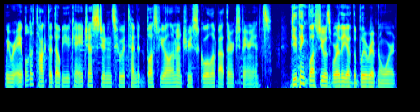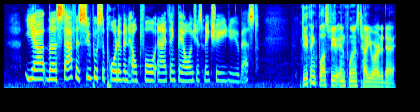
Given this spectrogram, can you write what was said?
We were able to talk to WKHS students who attended Bluffsview Elementary School about their experience. Do you think Bluffsview is worthy of the Blue Ribbon Award? Yeah, the staff is super supportive and helpful, and I think they always just make sure you do your best. Do you think Bluffsview influenced how you are today?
